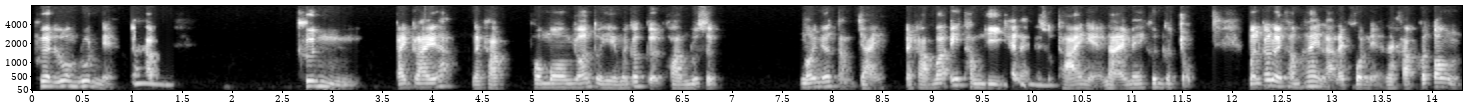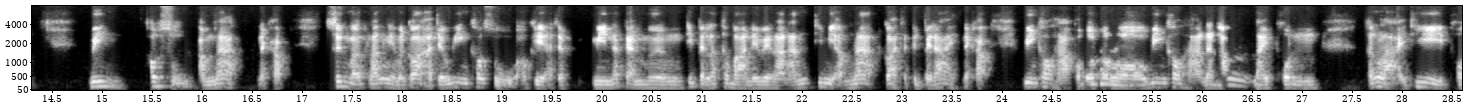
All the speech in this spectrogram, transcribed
เพื่อนร่วมรุ่นเนี่ยนะครับ ขึ้นไปไกลแล้วนะครับ พอมองย้อนตัวเองมันก็เกิดความรู้สึกน้อยเนื้อต่ำใจนะครับ ว่าเอ๊ะทำดีแค่ไหนแต่สุดท้ายเนี่ยนายไม่ให้ขึ้นก็จบ มันก็เลยทำให้หลายๆคนเนี่ยนะครับ ก็ต้องวิ่งเข้าสู่อำนาจนะครับ ซึ่งบางครั้งเนี่ยมันก็อาจจะวิ่งเข้าสู่โอเค อาจจะมีนักการเมืองที่เป็นรัฐบาลในเวลานั้นที่มีอำนาจก็อาจจะเป็นไปได้นะครับ วิ่งเข้าหาพบตรวิ่งเข้าหาระดับอืมนายพลทั้งหลายที่พอ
